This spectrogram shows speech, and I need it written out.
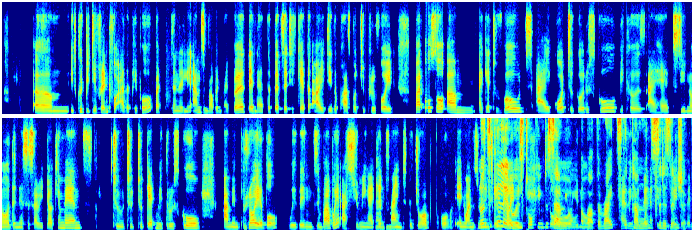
Um, it could be different for other people, but personally, I'm Zimbabwean by birth, and I have the birth certificate, the ID, the passport to prove for it. But also, um, I get to vote. I got to go to school because I had, you know, the necessary documents to to to get me through school. I'm employable within Zimbabwe, assuming I can mm-hmm. find the job or anyone who's willing to employ me. is talking to so, Samuel you know, about the rights that come with citizenship.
